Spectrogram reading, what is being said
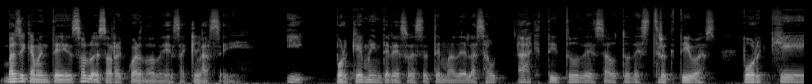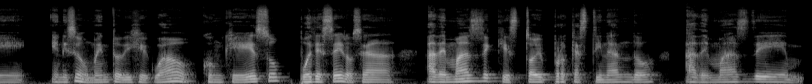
Básicamente solo eso recuerdo de esa clase y por qué me interesó este tema de las actitudes autodestructivas, porque en ese momento dije, wow, con que eso puede ser, o sea, además de que estoy procrastinando, además de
